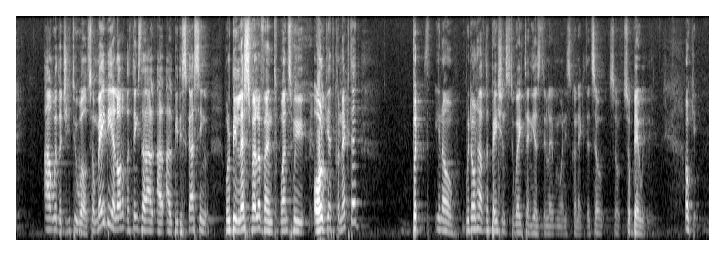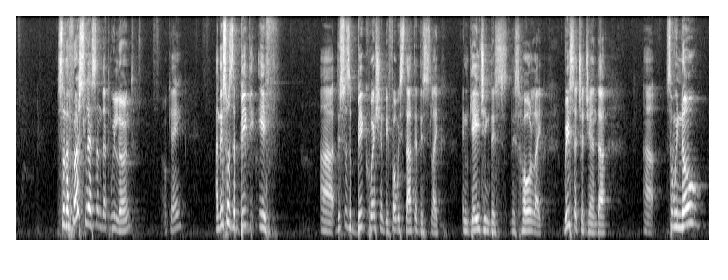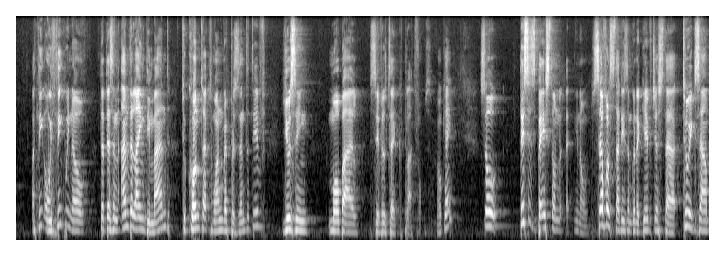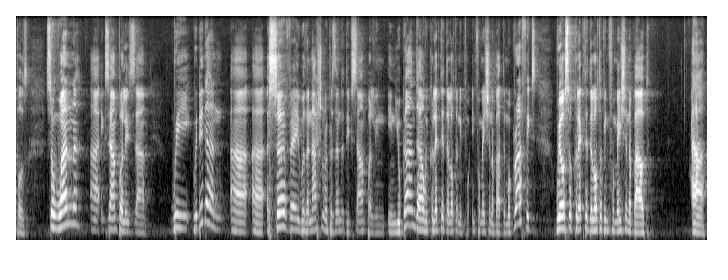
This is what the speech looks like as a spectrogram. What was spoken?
are with the G2 world. So maybe a lot of the things that I'll, I'll, I'll be discussing will be less relevant once we all get connected. But, you know, we don't have the patience to wait 10 years till everyone is connected. So, so, so bear with me. Okay. So the first lesson that we learned, okay, and this was a big if uh, this was a big question before we started this like engaging this, this whole like research agenda. Uh, so we know, I think, or we think we know that there's an underlying demand to contact one representative using mobile civil tech platforms, okay? So this is based on, you know, several studies. I'm going to give just uh, two examples. So one uh, example is uh, we, we did an, uh, uh, a survey with a national representative sample in, in Uganda. We collected a lot of inf information about demographics. We also collected a lot of information about uh,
